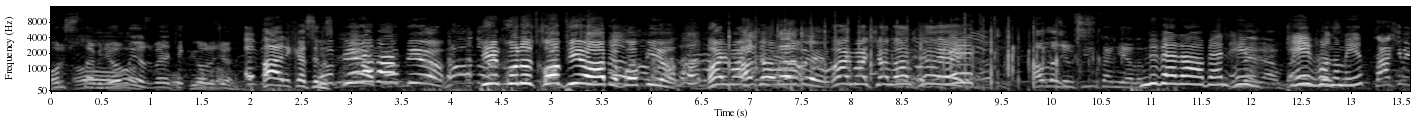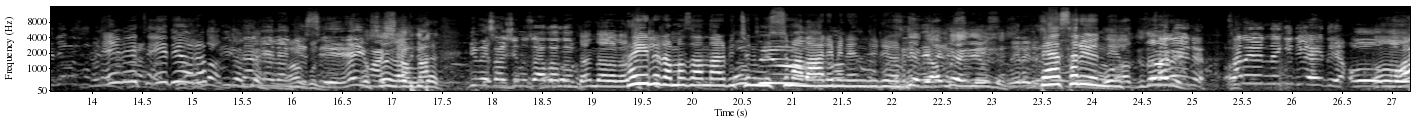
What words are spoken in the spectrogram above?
Oruç tutabiliyor muyuz böyle tekne orucu? Harikasınız. Kopuyor. Bin konut kopuyor abi kopuyor. Hay maşallah. Hay maşallah. alkış. Ablacığım sizi tanıyalım. Müberra ben ev, Müberra. ev hanımıyım. Takip ediyorsunuz mu? bizi? Evet ediyorum. İftar eğlencesi. Hadi maşallah. Bir mesajınızı alalım. Sen de alalım. Hayırlı Ramazanlar bütün Müslüman aleminin diliyorum. Hediye bir abla hediye vereceğiz. Ben Sarıyönlüyüm. O Kıza verin. Gidiyor hediye. Oo, Oo,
